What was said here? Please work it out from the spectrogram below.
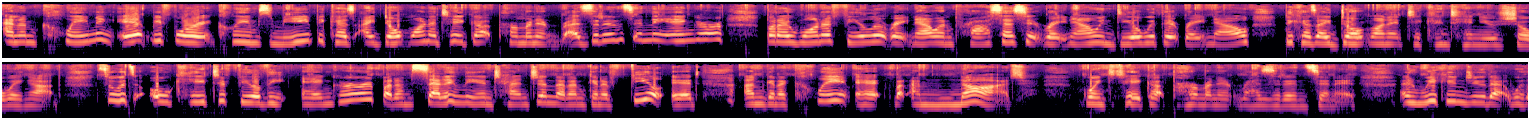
and I'm claiming it before it claims me because I don't want to take up permanent residence in the anger, but I want to feel it right now and process it right now and deal with it right now because I don't want it to continue showing up. So it's okay to feel the anger, but I'm setting the intention that I'm going to feel it, I'm going to claim it, but I'm not going to take up permanent residence in it. And we can do that with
